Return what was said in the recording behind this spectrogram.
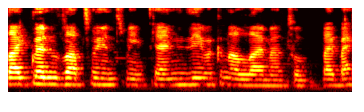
Like'larınızı atmayı unutmayın. Kendinize iyi bakın. Allah'a emanet olun. Bay bay.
